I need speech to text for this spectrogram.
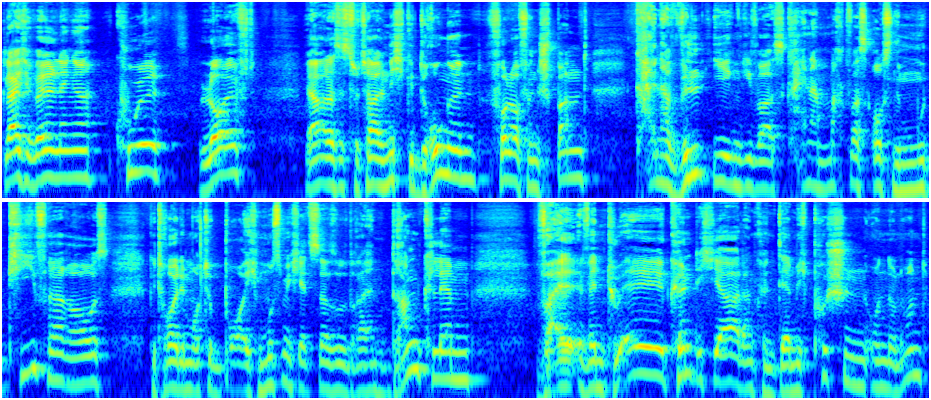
gleiche Wellenlänge, cool, läuft. Ja, das ist total nicht gedrungen, voll auf entspannt. Keiner will irgendwie was, keiner macht was aus einem Motiv heraus, getreu dem Motto, boah, ich muss mich jetzt da so dran, dran klemmen, weil eventuell könnte ich ja, dann könnte der mich pushen und und und.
